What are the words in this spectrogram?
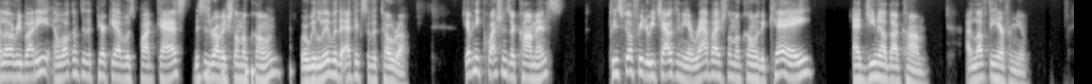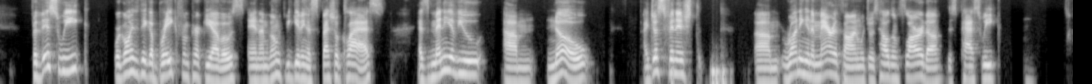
Hello, everybody, and welcome to the Pirkei Avos podcast. This is Rabbi Shlomo Kohn, where we live with the ethics of the Torah. If you have any questions or comments, please feel free to reach out to me at Rabbi Shlomo Kohn with a K at gmail.com. I'd love to hear from you. For this week, we're going to take a break from Pirkei Avos, and I'm going to be giving a special class. As many of you um, know, I just finished um, running in a marathon, which was held in Florida this past week.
